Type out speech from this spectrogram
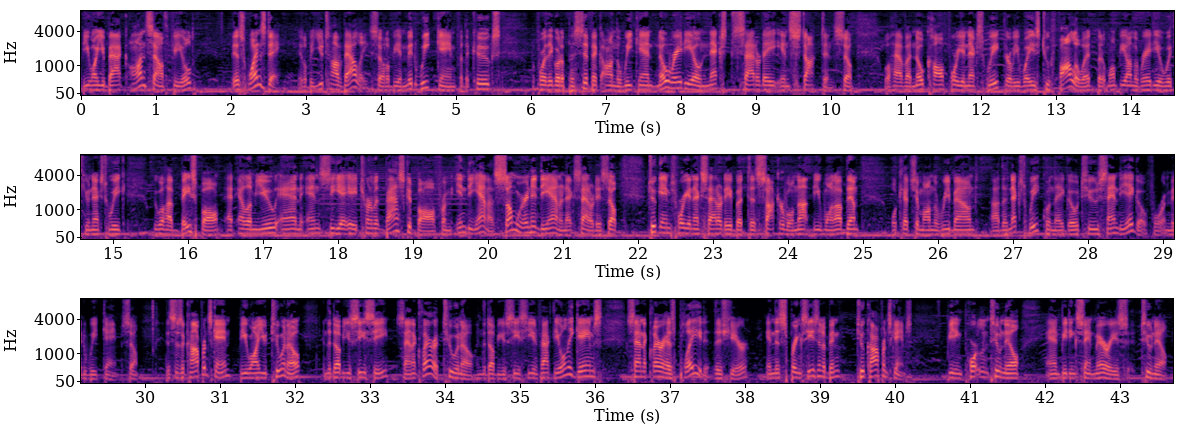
BYU back on South Field this Wednesday. It'll be Utah Valley, so it'll be a midweek game for the Cougs before they go to Pacific on the weekend. No radio next Saturday in Stockton. So We'll have a no call for you next week. There will be ways to follow it, but it won't be on the radio with you next week. We will have baseball at LMU and NCAA tournament basketball from Indiana, somewhere in Indiana next Saturday. So, two games for you next Saturday, but uh, soccer will not be one of them. We'll catch them on the rebound uh, the next week when they go to San Diego for a midweek game. So, this is a conference game. BYU 2 0 in the WCC, Santa Clara 2 0 in the WCC. In fact, the only games Santa Clara has played this year in this spring season have been two conference games beating Portland 2 0 and beating St. Mary's 2 0.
